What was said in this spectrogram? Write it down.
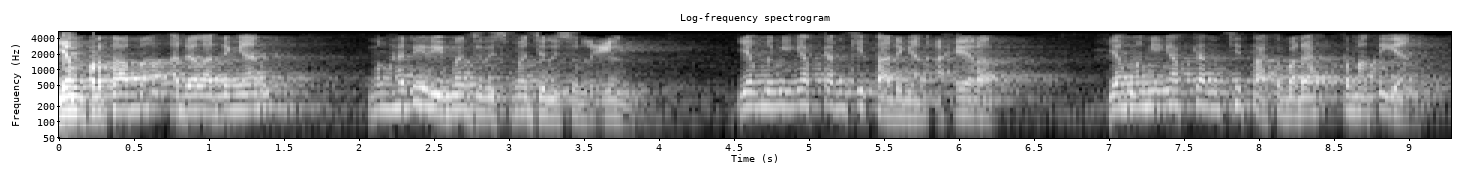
Yang pertama adalah dengan menghadiri majelis-majelisul ilm yang mengingatkan kita dengan akhirat, yang mengingatkan kita kepada kematian,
